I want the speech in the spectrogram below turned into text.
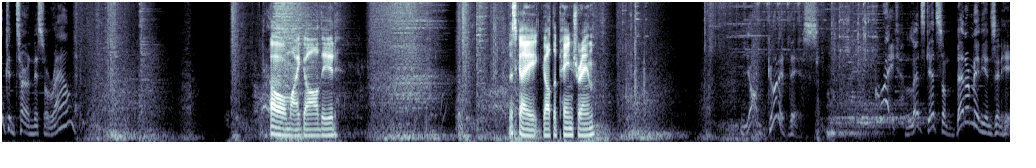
You can turn this around. Oh my god, dude. This guy got the pain train. You're good at this. Great. Let's get some better minions in here.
